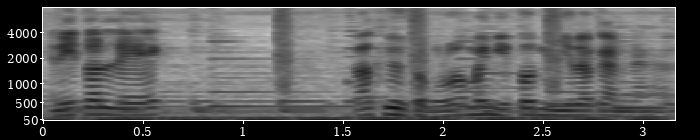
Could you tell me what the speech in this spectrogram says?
อันนี้ต้นเล็ก ก็คือสมมติว่าไม่มีต้นนี้แล้วกันนะฮะ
